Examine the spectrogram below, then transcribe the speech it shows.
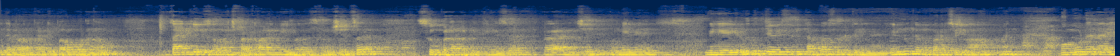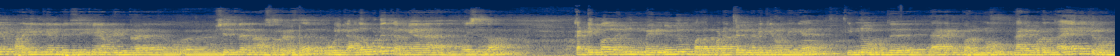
இந்த படம் கண்டிப்பாக ஓடணும். Thank you so much for calling me for this function sir சூப்பராக பண்ணிருக்கீங்க சார் நல்லா இருந்துச்சு உண்மையிலே. நீங்கள் இருபத்தஞ்சி வயசுன்னு தப்பாக சொல்லிட்டீங்க. இன்னும் நம்ம குறைச்சிக்கலாம். உங்க கூட நிறைய பழகிருக்கேன் பேசியிருக்கேன் அப்படின்ற uh, விஷயத்தில் நான் சொல்கிறேன் சார் உங்களுக்கு அதை விட கம்மியான வயசு தான் கண்டிப்பாக இன்னும் மென்மேலும் பல படங்கள் நடிக்கணும். நீங்கள் இன்னும் வந்து டைரக்ட் பண்ணணும். நிறைய படம் தயாரிக்கணும்.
